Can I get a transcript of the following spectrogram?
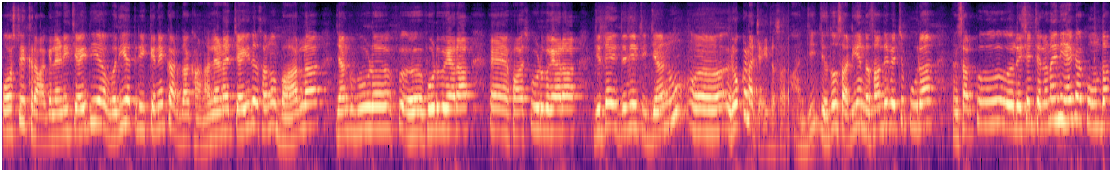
ਪੌਸ਼ਟਿਕ ਖੁਰਾਕ ਲੈਣੀ ਚਾਹੀਦੀ ਹੈ ਵਧੀਆ ਤਰੀਕੇ ਨਾਲ ਘਰ ਦਾ ਖਾਣਾ ਲੈਣਾ ਚਾਹੀਦਾ। ਸਾਨੂੰ ਬਾਹਰਲਾ ਜੰਕ ਫੂਡ ਫੂਡ ਵਗੈਰਾ ਫਾਸਟ ਫੂਡ ਵਗੈਰਾ ਜਿੱਦਾਂ ਇਦਾਂ ਦੀਆਂ ਚੀਜ਼ਾਂ ਨੂੰ ਰੋਕਣਾ ਚਾਹੀਦਾ ਸਰ। ਹਾਂਜੀ ਜਦੋਂ ਸਾਡੀਆਂ ਨਸਾਂ ਦੇ ਵਿੱਚ ਪੂਰਾ ਸਰਕੂਲੇਸ਼ਨ ਚੱਲਣਾ ਹੀ ਨਹੀਂ ਹੈਗਾ ਖੂਨ ਦਾ।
